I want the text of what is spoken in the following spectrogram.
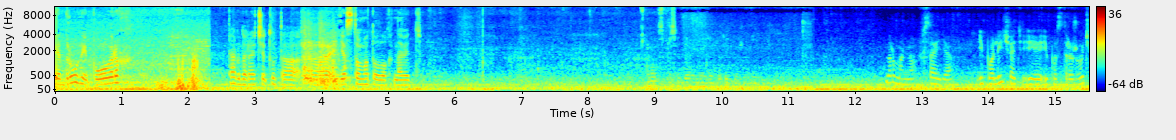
Є другий поверх. Так, до речі, тут е, є стоматолог навіть. А. Нормально, все є. І полічать, і, і пострижуть.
